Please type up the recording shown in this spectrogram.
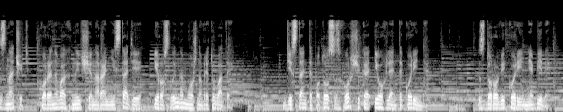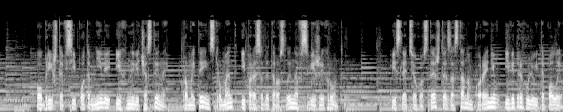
Значить, коренева гниль ще на ранній стадії, і рослина можна врятувати. Дістаньте потос з горщика і огляньте коріння. Здорові коріння білі. Обріжте всі потемнілі і гнилі частини, промийте інструмент і пересадите рослина в свіжий ґрунт. Після цього стежте за станом коренів і відрегулюйте полив.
